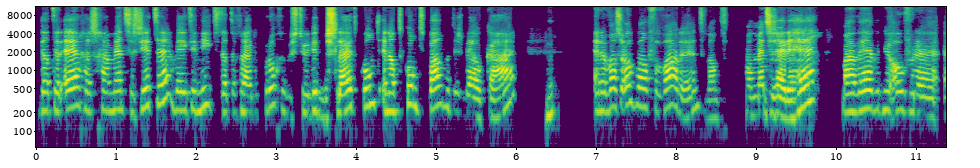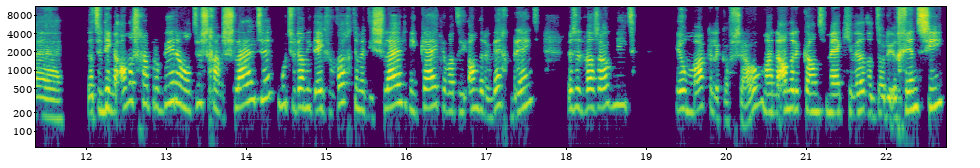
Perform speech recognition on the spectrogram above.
dat er ergens gaan mensen zitten, weten niet dat er vanuit het parochiebestuur dit besluit komt en dat komt bepaald dus bij elkaar. Hm. En dat was ook wel verwarrend, want, want mensen zeiden, hè, maar we hebben het nu over uh, uh, dat we dingen anders gaan proberen. En ondertussen gaan we sluiten. Moeten we dan niet even wachten met die sluiting en kijken wat die andere wegbrengt? Dus het was ook niet heel makkelijk of zo. Maar aan de andere kant merk je wel dat door de urgentie,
